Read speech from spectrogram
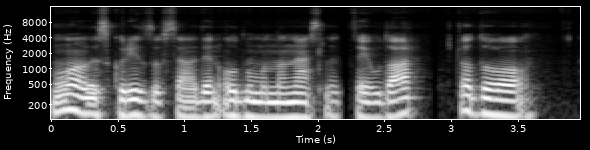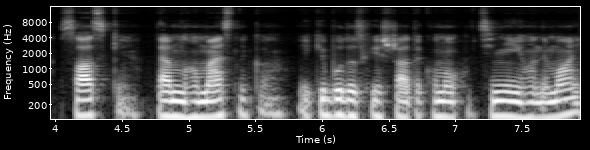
Ну, але, скоріш за все, один одному нанесли цей удар. Щодо Саски, темного месника, який буде захищати коноху, в ціні його немає.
